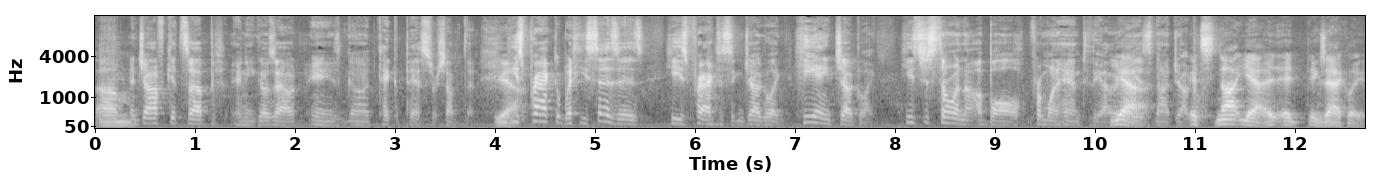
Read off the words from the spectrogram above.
And Joff gets up and he goes out and he's gonna take a piss or something. Yeah. He's practi- What he says is he's practicing juggling. He ain't juggling. He's just throwing a ball from one hand to the other. Yeah, He is not juggling. It's not. Yeah, it, it exactly.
